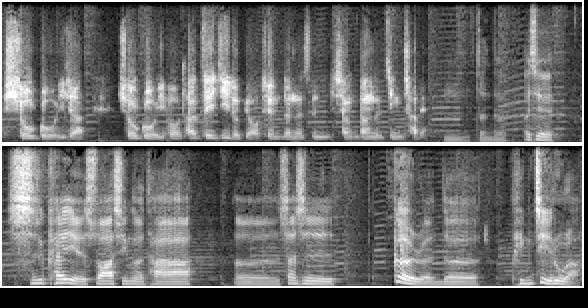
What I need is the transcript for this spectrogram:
修过一下，修过以后，他这一季的表现真的是相当的精彩。嗯，真的，而且十 K 也刷新了他，嗯，算是个人的拼纪录了。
